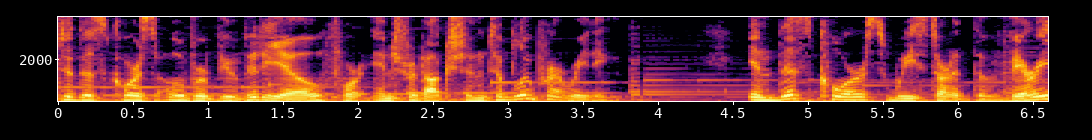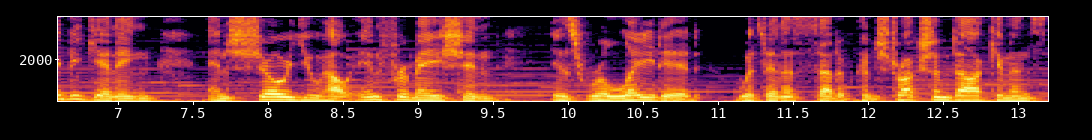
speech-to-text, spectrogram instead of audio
to this course overview video for Introduction to Blueprint Reading. In this course, we start at the very beginning and show you how information is related within a set of construction documents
